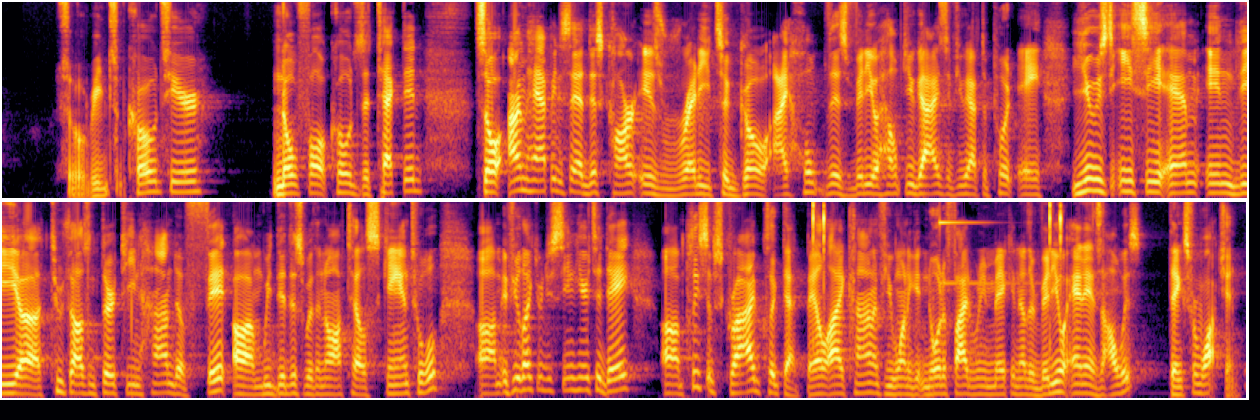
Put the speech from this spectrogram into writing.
So read some codes here. No fault codes detected. So I'm happy to say that this car is ready to go. I hope this video helped you guys if you have to put a used ECM in the uh, 2013 Honda Fit. Um, we did this with an Autel scan tool. Um, if you liked what you've seen here today, uh, please subscribe, click that bell icon if you want to get notified when we make another video. And as always, thanks for watching.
